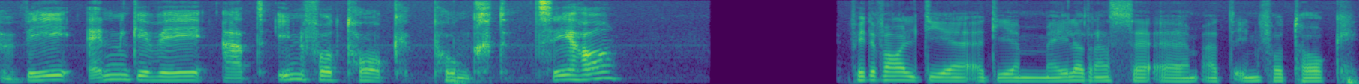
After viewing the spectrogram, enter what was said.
wngw.infotalk.ch auf jeden Fall die, die Mailadresse ähm, at Infotalk,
